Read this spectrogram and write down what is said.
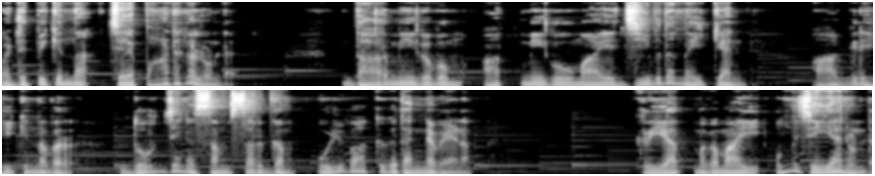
പഠിപ്പിക്കുന്ന ചില പാഠങ്ങളുണ്ട്. ധാർമ്മികവും ആത്മീകവുമായ ജീവിതം നയിക്കാൻ ആഗ്രഹിക്കുന്നവർ ദുർജന സംസർഗം ഒഴിവാക്കുക തന്നെ വേണം. ക്രിയാത്മകമായി ഒന്ന് ചെയ്യാനുണ്ട്.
